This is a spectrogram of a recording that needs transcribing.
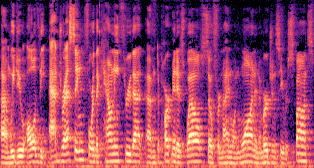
Um, we do all of the addressing for the county through that um, department as well, so for 911 and emergency response.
